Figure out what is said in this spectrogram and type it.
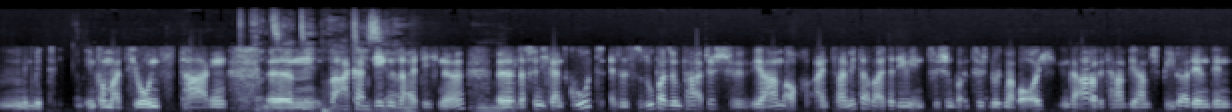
mit, mit Informationstagen ähm, beackert gegenseitig. Ja. Ne? Mhm. Äh, das finde ich ganz gut. Es ist super sympathisch. Wir haben auch ein, zwei Mitarbeiter, die inzwischen zwischendurch mal bei euch gearbeitet haben. Wir haben Spieler, den, den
